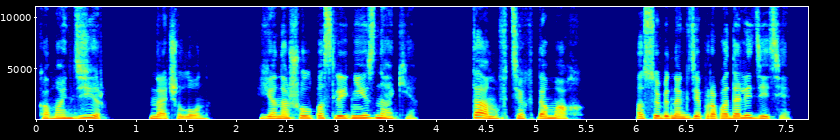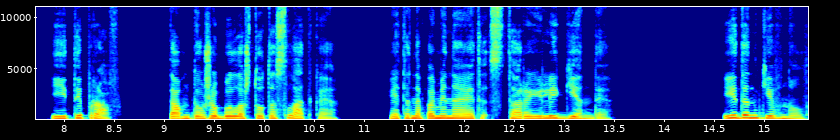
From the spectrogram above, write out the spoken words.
«Командир!» — начал он. «Я нашел последние знаки. Там, в тех домах. Особенно, где пропадали дети. И ты прав. Там тоже было что-то сладкое. Это напоминает старые легенды». Иден кивнул.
